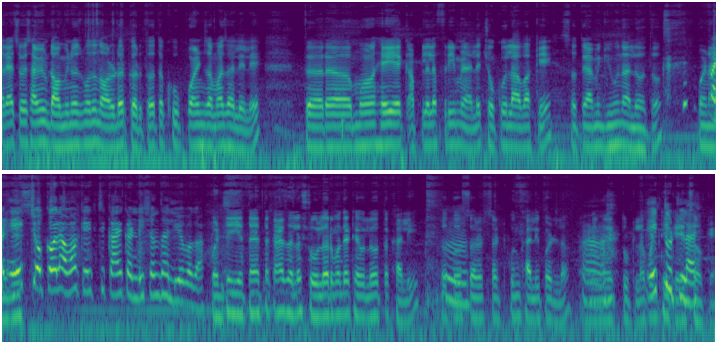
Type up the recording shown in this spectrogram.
बऱ्याच वेळेस आम्ही डॉमिनोज मधून ऑर्डर करतो तर खूप पॉईंट जमा झालेले. तर मग हे एक आपल्याला फ्री मिळाले चोको लावा केक सो ते आम्ही घेऊन आलो होतो. पण एक चोको लावा केकची काय कंडिशन झाली आहे बघा. पण ते येता येता काय झालं स्ट्रोलरमध्ये ठेवलं होतं खाली तर तो सर सटकून खाली पडलं आणि मग एक तुटला पण ठीक आहे. ओके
